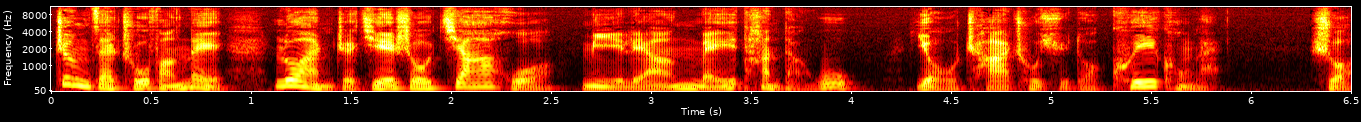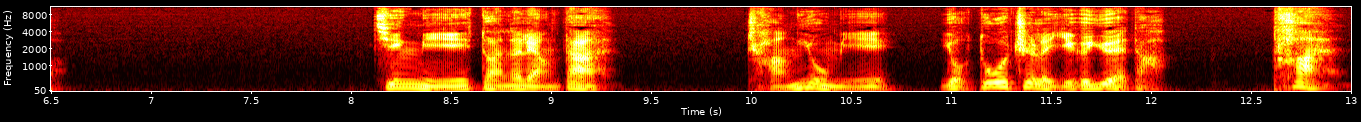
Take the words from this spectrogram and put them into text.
正在厨房内乱着接收家伙、米粮、煤炭等物，又查出许多亏空来，说：“精米短了两担，常用米又多支了一个月大，炭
